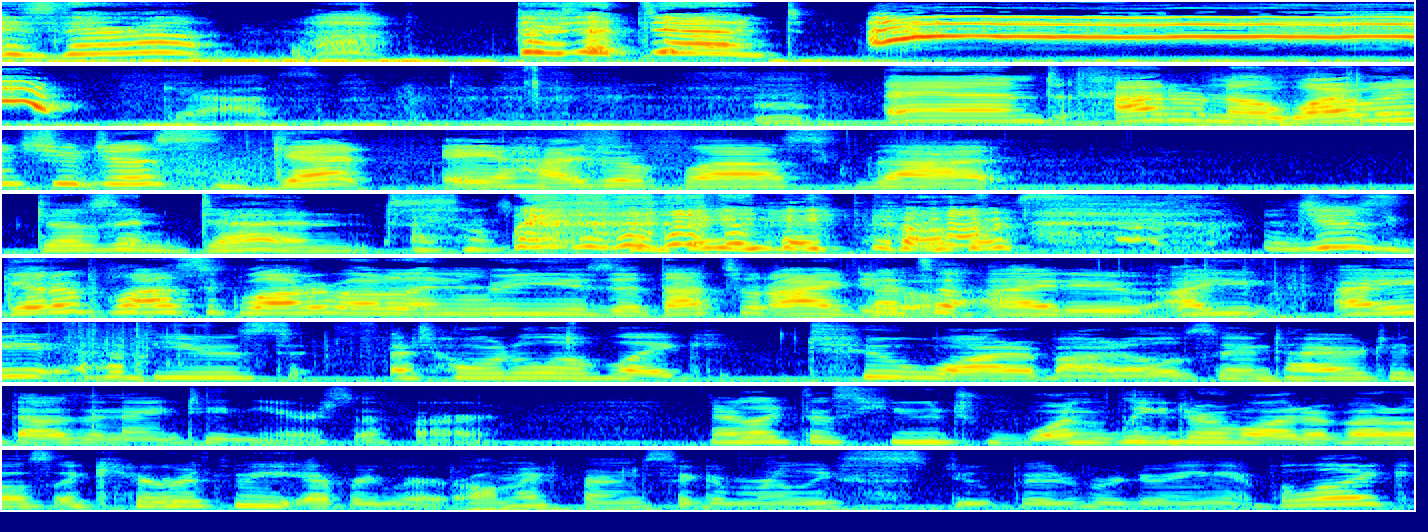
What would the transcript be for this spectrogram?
is there a? There's a dent. Ah! gasp. And I don't know. Why wouldn't you just get a hydro flask that doesn't dent? I don't think they make those. just get a plastic water bottle and reuse it. That's what I do. That's what I do. I I have used a total of like two water bottles the entire 2019 year so far. They're like those huge one liter water bottles I carry with me everywhere. All my friends think I'm really stupid for doing it, but like,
